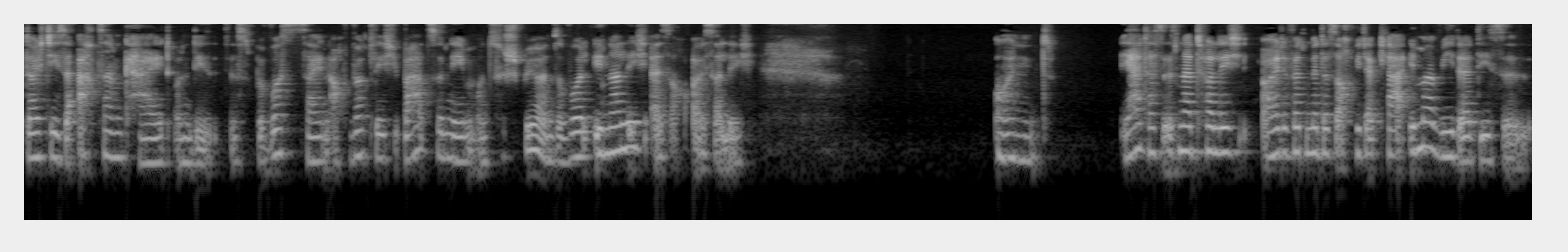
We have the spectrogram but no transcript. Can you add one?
durch diese Achtsamkeit und dieses Bewusstsein auch wirklich wahrzunehmen und zu spüren, sowohl innerlich als auch äußerlich. Und ja, das ist natürlich, heute wird mir das auch wieder klar, immer wieder diese,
